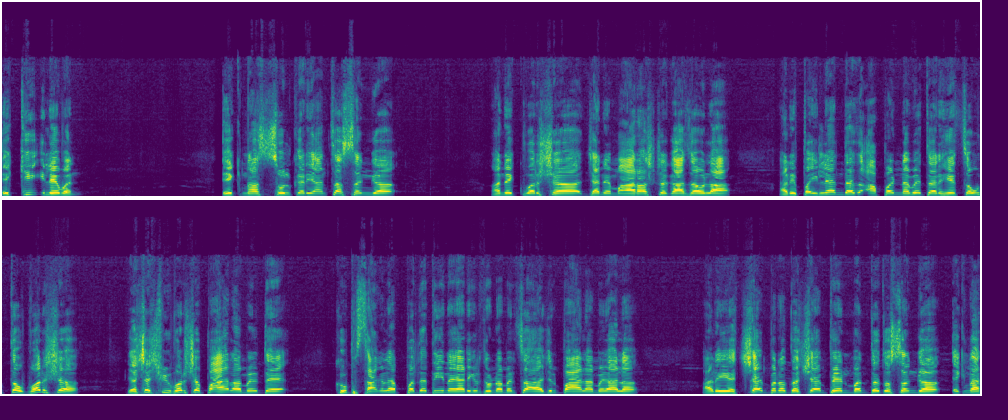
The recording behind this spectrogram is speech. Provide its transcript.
एक्की इलेवन एकनाथ सोलकर यांचा संघ अनेक वर्ष ज्याने महाराष्ट्र गाजवला आणि पहिल्यांदाच आपण नव्हे तर हे चौथं वर्ष यशस्वी वर्ष पाहायला मिळते. खूप चांगल्या पद्धतीनं या ठिकाणी टुर्नामेंटचं आयोजन पाहायला मिळालं. आणि चॅम्पियन ऑफ द चॅम्पियन बनतोय तो संघ. एकनाथ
